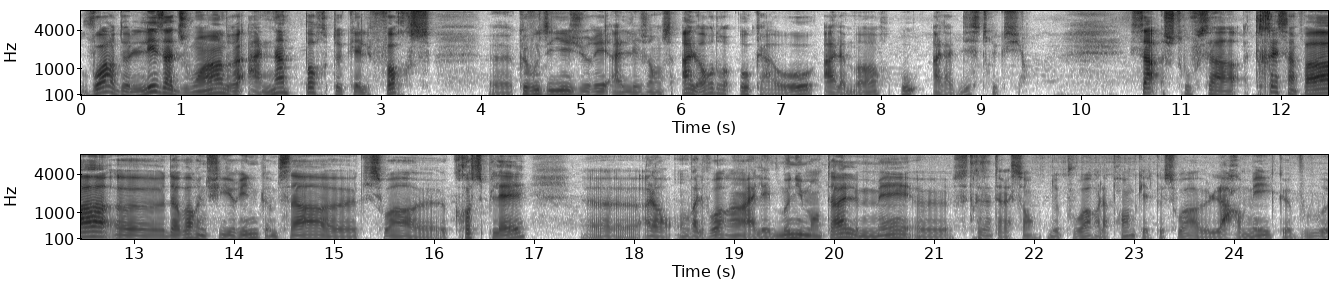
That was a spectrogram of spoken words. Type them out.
voire de les adjoindre à n'importe quelle force que vous ayez juré allégeance à l'ordre, au chaos, à la mort ou à la destruction. Ça, je trouve ça très sympa d'avoir une figurine comme ça qui soit crossplay, euh, alors, on va le voir, hein, elle est monumentale, mais euh, c'est très intéressant de pouvoir la prendre, quelle que soit euh, l'armée que vous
